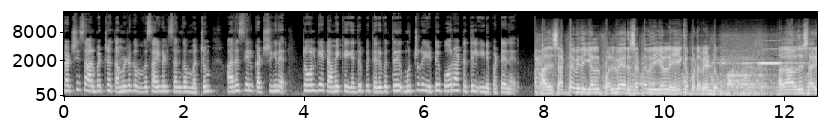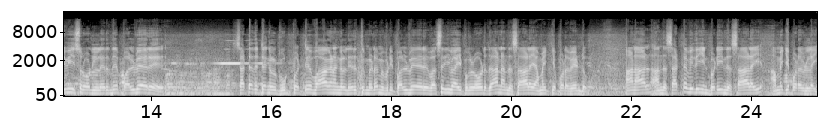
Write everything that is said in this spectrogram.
கட்சி சார்பற்ற தமிழக விவசாயிகள் சங்கம் மற்றும் அரசியல் கட்சியினர் டோல்கேட் அமைக்க எதிர்ப்பு தெரிவித்து முற்றுகையிட்டு போராட்டத்தில் ஈடுபட்டனர். அது சட்ட விதிகள் பல்வேறு சட்ட விதிகள் இயக்கப்பட வேண்டும். அதாவது சர்வீஸ் ரோடிலிருந்து பல்வேறு சட்டத்திட்டங்களுக்கு உட்பட்டு வாகனங்கள் நிறுத்தும் இடம் இப்படி பல்வேறு வசதி வாய்ப்புகளோடு தான் அந்த சாலை அமைக்கப்பட வேண்டும். ஆனால் அந்த சட்ட விதியின்படி இந்த சாலை அமைக்கப்படவில்லை.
